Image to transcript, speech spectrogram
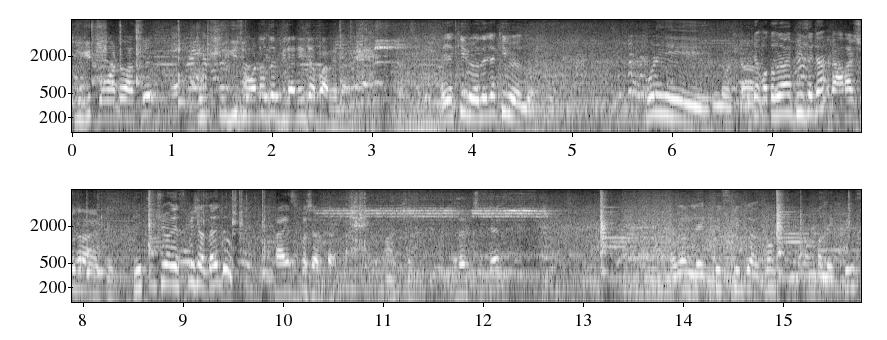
সুইগি জোম্যাটো আছে। কিন্তু সুইগি জোম্যাটোতে বিরিয়ানিটা পাবে না। এটা কি বেরোলো? এটা কি বেরোলো? ওরে এটা কত গ্রামের পিস এটা? আড়াইশো গ্রামের পিস এই স্পেশাল তাই তো? হ্যাঁ স্পেশালটা আচ্ছা। এটা চিকেন একদম লেগ পিস কিন্তু একদম লম্বা লম্বা লেগ পিস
